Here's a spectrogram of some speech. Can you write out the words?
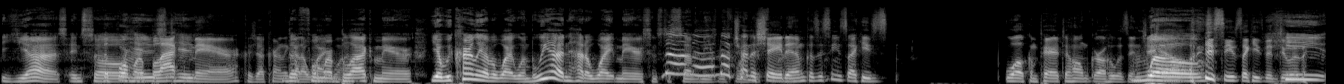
yes, and so the former his- black his- mayor, because y'all currently the got a former white one. Former black mayor. Yeah, we currently have a white one, but we hadn't had a white mayor since the seventies. no, I'm not trying to shade him because it seems like he's well compared to homegirl who was in jail. Well, he seems like he's been doing. he,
